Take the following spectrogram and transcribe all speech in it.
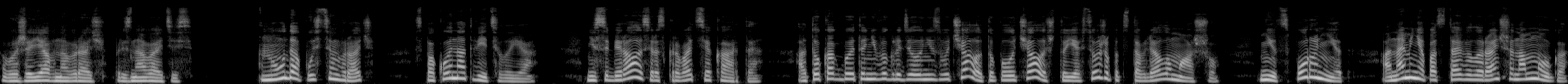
Вы же явно врач, признавайтесь. Ну, допустим, врач. Спокойно ответила я. Не собиралась раскрывать все карты. А то как бы это ни выглядело ни звучало, то получалось, что я все же подставляла Машу. Нет, спору нет. Она меня подставила раньше намного,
